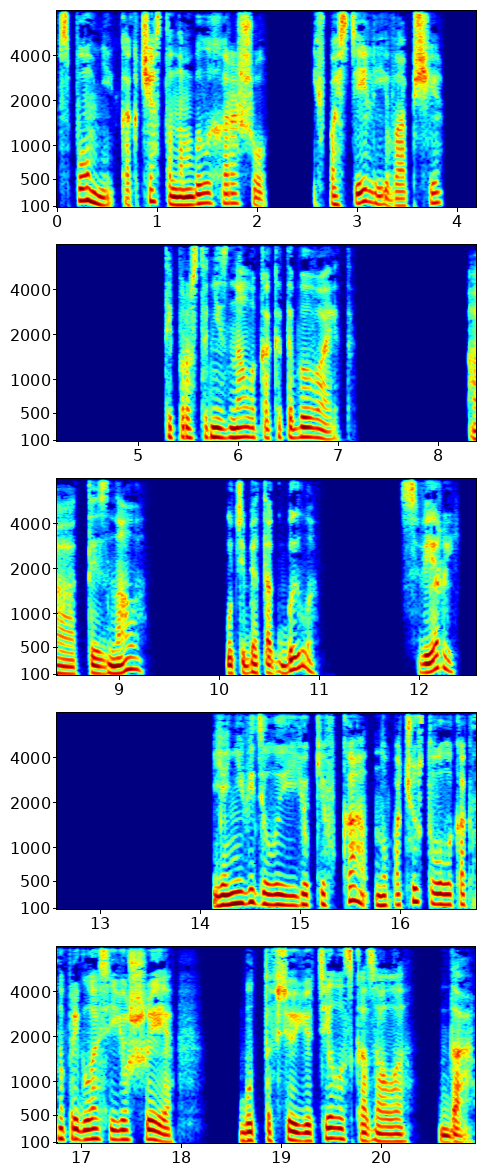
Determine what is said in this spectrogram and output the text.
Вспомни, как часто нам было хорошо. И в постели, и вообще. Ты просто не знала, как это бывает. А ты знала? У тебя так было? С Верой? Я не видела ее кивка, но почувствовала, как напряглась ее шея, будто все ее тело сказала «да».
